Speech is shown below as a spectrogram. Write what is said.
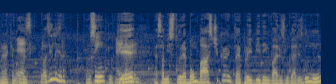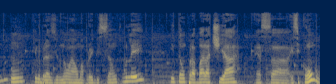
né? Que é uma É. coisa brasileira. Então, Sim. Porque É. essa mistura é bombástica, então é proibida em vários lugares do mundo. Hum. Que no Brasil não há uma proibição por lei. Então, para baratear essa, esse combo,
